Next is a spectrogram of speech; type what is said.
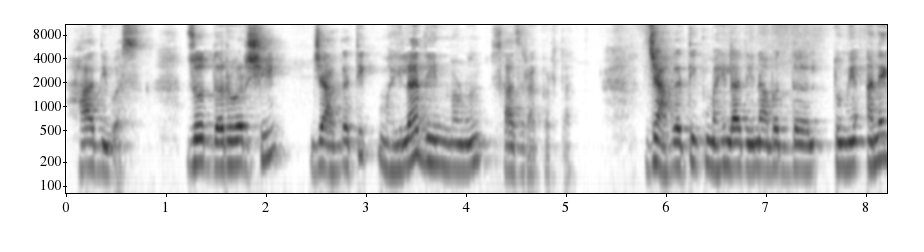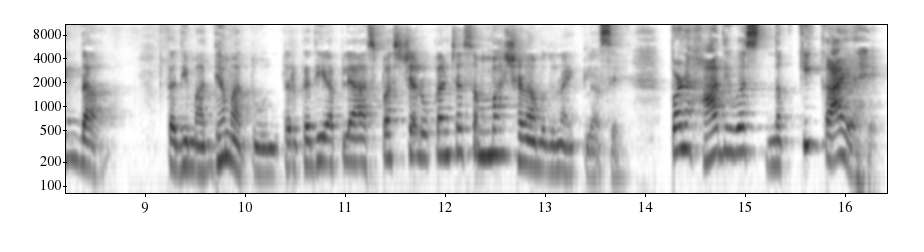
हा दिवस जो दरवर्षी जागतिक महिला दिन म्हणून साजरा करतात. जागतिक महिला दिनाबद्दल तुम्ही अनेकदा कधी माध्यमातून तर कधी आपल्या आसपासच्या लोकांच्या संभाषणामधून ऐकलं असेल. पण हा दिवस नक्की काय आहे?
